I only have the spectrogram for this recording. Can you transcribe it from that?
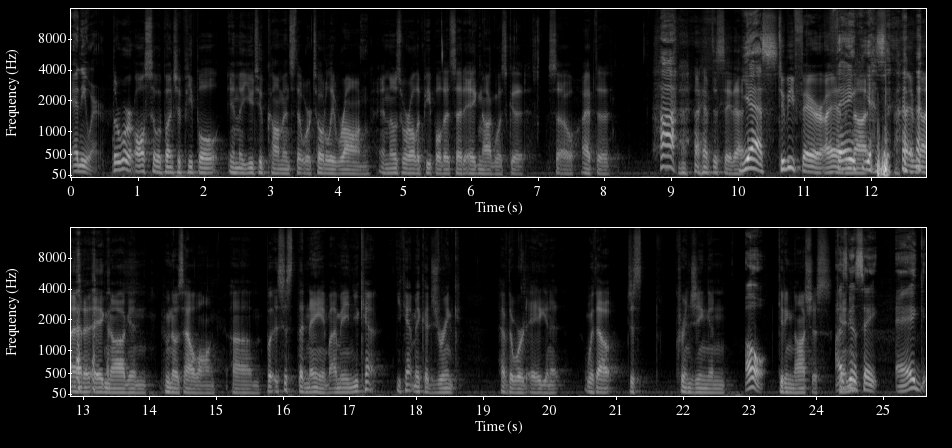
anywhere. There were also a bunch of people in the YouTube comments that were totally wrong, and those were all the people that said eggnog was good. So I have to, Ha! I have to say that. Yes. To be fair, I have Thank- not, yes. I have not had an eggnog in who knows how long. Um, but it's just the name. I mean, you can't, you can't make a drink have the word egg in it without just cringing and Oh, getting nauseous. I was Can going you? to say egg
